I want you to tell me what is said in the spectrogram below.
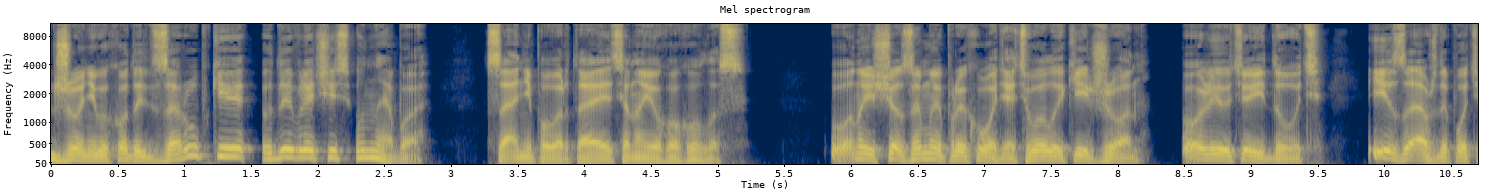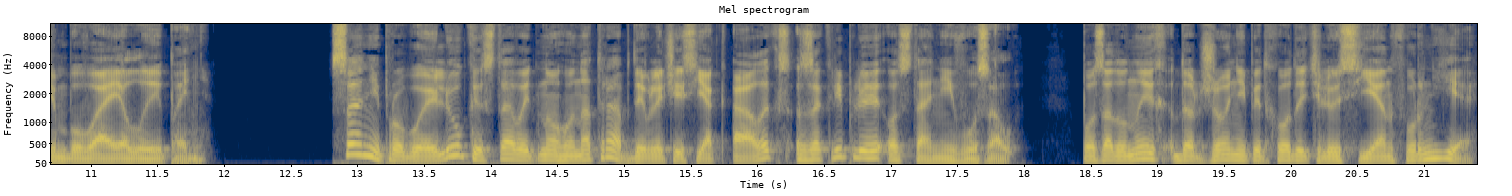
Джонні виходить з зарубки, дивлячись у небо. Сані повертається на його голос. Вони щозими приходять, великий Джон, по люті йдуть, і завжди потім буває липень. Сані пробує люк і ставить ногу на трап, дивлячись, як Алекс закріплює останній вузол. Позаду них до Джоні підходить Люсьєн Фурньє.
